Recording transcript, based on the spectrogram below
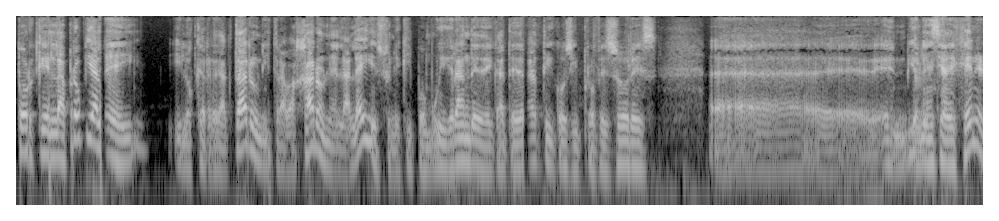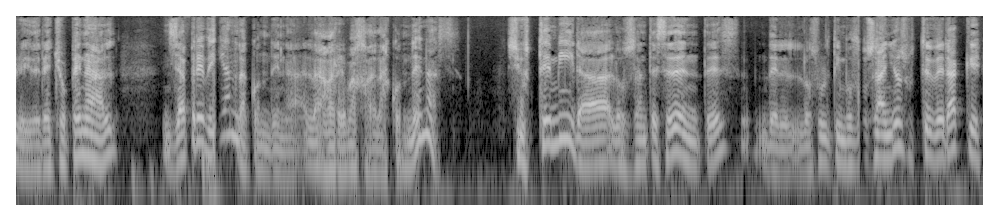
porque en la propia ley, y los que redactaron y trabajaron en la ley, es un equipo muy grande de catedráticos y profesores eh, en violencia de género y derecho penal, ya preveían la condena, la rebaja de las condenas. Si usted mira los antecedentes de los últimos dos años, usted verá que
